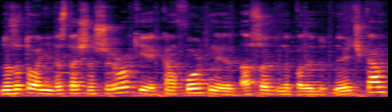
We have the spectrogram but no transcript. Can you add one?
но зато они достаточно широкие, комфортные, особенно подойдут новичкам,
